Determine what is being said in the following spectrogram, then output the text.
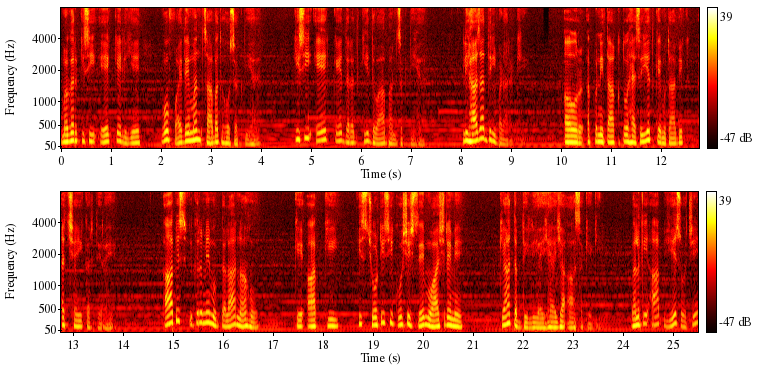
مگر کسی ایک کے لیے وہ فائدہ مند ثابت ہو سکتی ہے، کسی ایک کے درد کی دعا بن سکتی ہے۔ لہٰذا دل بڑا رکھیے اور اپنی طاقت و حیثیت کے مطابق اچھا ہی کرتے رہیں آپ اس فکر میں مبتلا نہ ہوں کہ آپ کی اس چھوٹی سی کوشش سے معاشرے میں کیا تبدیلی آئی ہے یا آ سکے گی؟ بلکہ آپ یہ سوچیں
